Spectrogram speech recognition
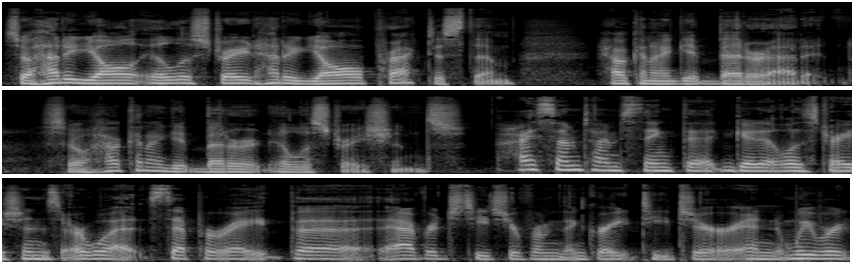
So how do y'all illustrate? How do y'all practice them? How can I get better at it? So, how can I get better at illustrations? I sometimes think that good illustrations are what separate the average teacher from the great teacher. And we were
